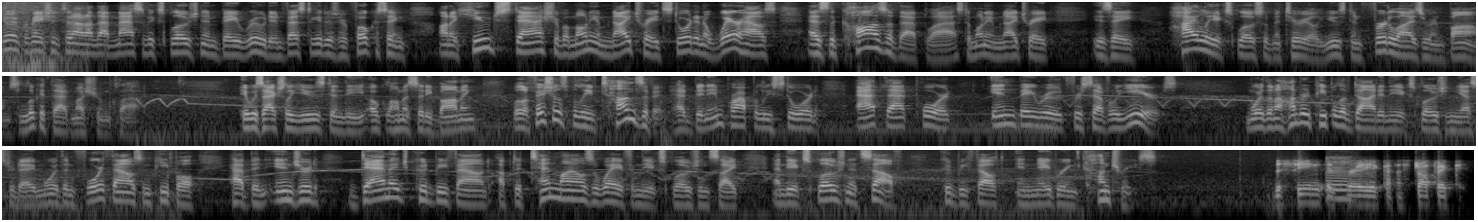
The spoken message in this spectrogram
New information tonight on that massive explosion in Beirut. Investigators are focusing on a huge stash of ammonium nitrate stored in a warehouse as the cause of that blast. Ammonium nitrate is a highly explosive material used in fertilizer and bombs. Look at that mushroom cloud. It was actually used in the Oklahoma City bombing. Well, officials believe tons of it had been improperly stored at that port in Beirut for several years. More than 100 people have died in the explosion yesterday. More than 4,000 people have been injured. Damage could be found up to 10 miles away from the explosion site, and the explosion itself could be felt in neighboring countries. The scene is very catastrophic.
